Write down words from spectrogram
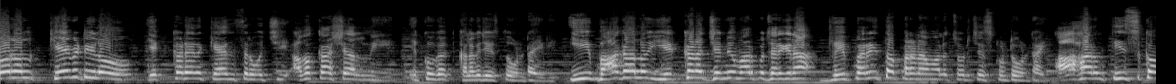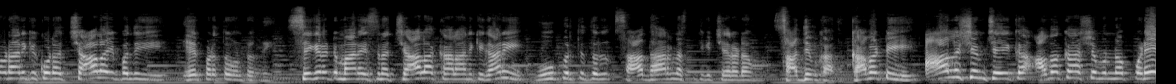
ఓరల్ కేవిటీలో ఎక్కడైనా క్యాన్సర్ వచ్చి అవకాశాలని ఎక్కువగా కలగజేస్తూ ఉంటాయి ఇవి. ఈ భాగాల్లో ఎక్కడ జన్యు మార్పు జరిగినా విపరీత పరిణామాలు చోటు చేసుకుంటూ ఉంటాయి. ఆహారం తీసుకోవడానికి కూడా చాలా ఇబ్బంది ఏర్పడుతూ ఉంటుంది. సిగరెట్ మానేసిన చాలా కాలానికి గాని ఊపిరితిత్తులు సాధారణ స్థితికి చేరడం సాధ్యం కాదు. కాబట్టి ఆలస్యం చేయక అవకాశం ఉన్నప్పుడే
